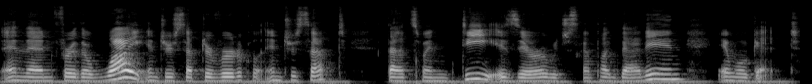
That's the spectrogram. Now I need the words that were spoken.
And then for the y-intercept or vertical intercept, that's when D is zero. We're just going to plug that in, and we'll get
